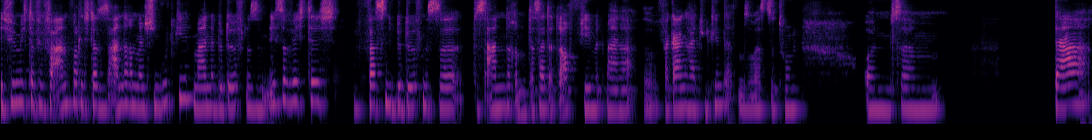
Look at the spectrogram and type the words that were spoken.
ich fühle mich dafür verantwortlich, dass es anderen Menschen gut geht. Meine Bedürfnisse sind nicht so wichtig. Was sind die Bedürfnisse des anderen? Das hat halt auch viel mit meiner so Vergangenheit und Kindheit und sowas zu tun. Und ähm, da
